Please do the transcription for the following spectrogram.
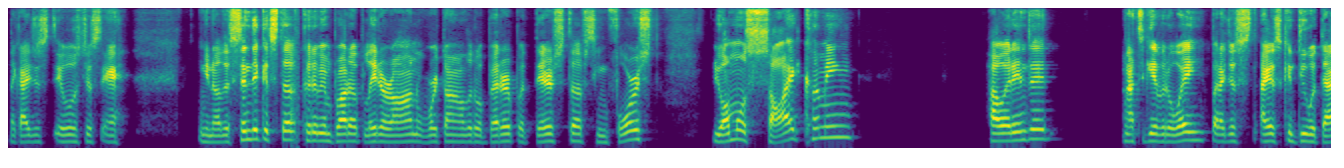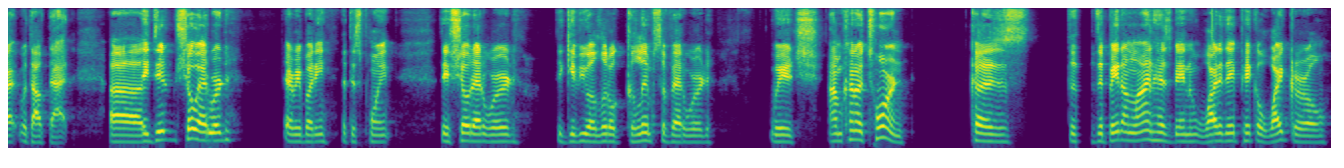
Like I just, it was just eh. You know, the syndicate stuff could have been brought up later on, worked on a little better, but their stuff seemed forced. You almost saw it coming, how it ended. Not to give it away, but I just I just can do with that without that. Uh, they did show Edward, everybody at this point. They showed Edward. They give you a little glimpse of Edward, which I'm kind of torn because the debate online has been why did they pick a white girl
